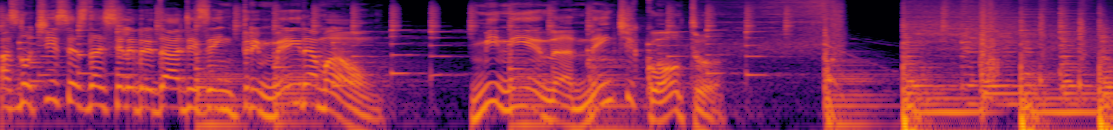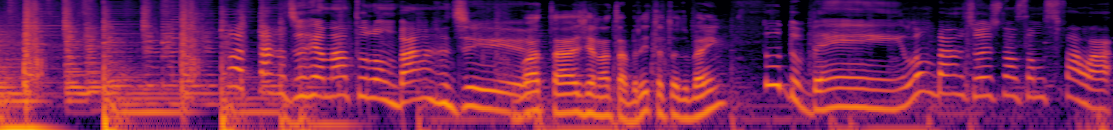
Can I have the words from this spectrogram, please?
As notícias das celebridades em primeira mão. Menina, nem te conto. Boa tarde, Renato Lombardi. Boa tarde, Renata Brita, tudo bem? Tudo bem. Lombardi, hoje nós vamos falar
